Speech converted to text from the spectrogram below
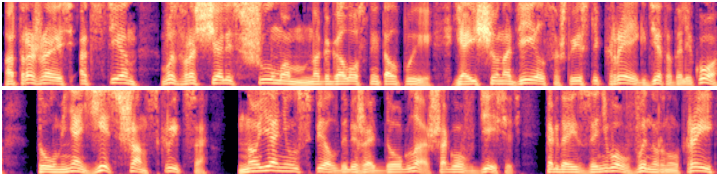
отражаясь от стен, возвращались шумом многоголосной толпы. Я еще надеялся, что если Крей где-то далеко, то у меня есть шанс скрыться. Но я не успел добежать до угла шагов десять, когда из-за него вынырнул Крей,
